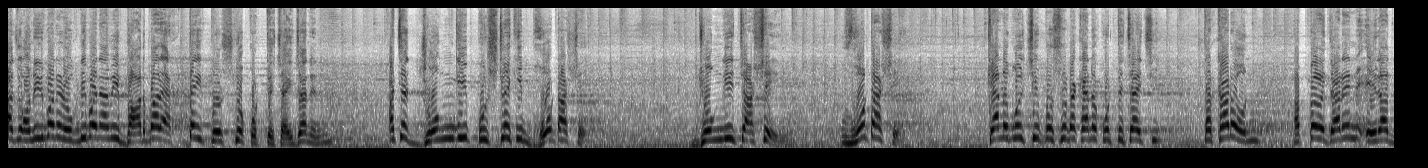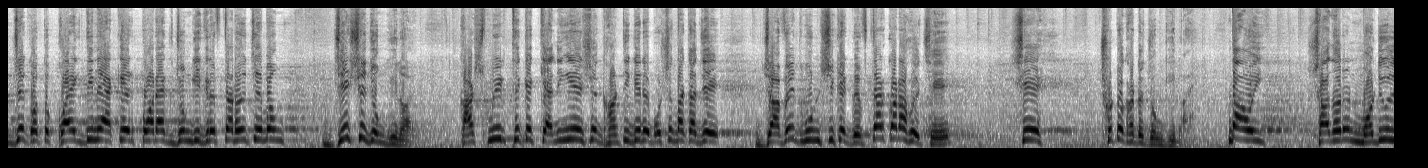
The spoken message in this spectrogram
আজ অনির্বাণের অগ্নিবাণে আমি বারবার একটাই প্রশ্ন করতে চাই, জানেন? আচ্ছা জঙ্গি পুষলে কি ভোট আসে? জঙ্গি চাষে ভোট আসে? কেন বলছি প্রশ্নটা কেন করতে চাইছি? তার কারণ, আপনারা জানেন, এ রাজ্যে গত কয়েকদিনে একের পর এক জঙ্গি গ্রেফতার হয়েছে এবং যে সে জঙ্গি নয়। কাশ্মীর থেকে ক্যানিংয়ে এসে ঘাঁটি গেড়ে বসে থাকা যে জাভেদ মুন্সিকে গ্রেফতার করা হয়েছে, সে ছোটোখাটো জঙ্গি নয়। না, ওই সাধারণ মডিউল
